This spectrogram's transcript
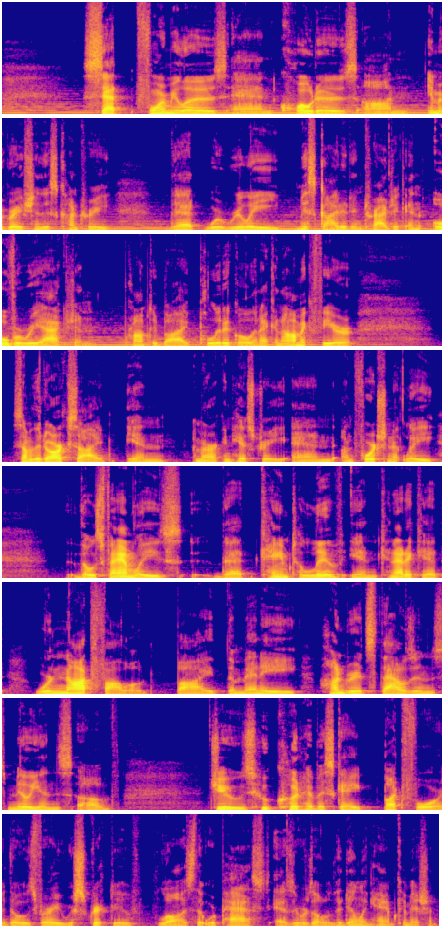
set formulas and quotas on immigration to this country that were really misguided and tragic and overreaction prompted by political and economic fear, some of the dark side in American history. And unfortunately, those families that came to live in Connecticut were not followed by the many hundreds, thousands, millions of Jews who could have escaped but for those very restrictive laws that were passed as a result of the Dillingham Commission.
